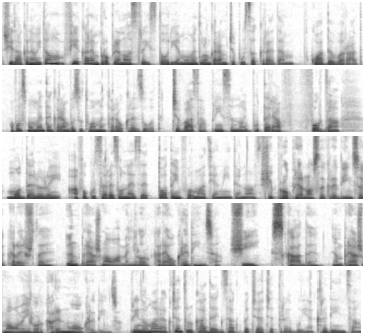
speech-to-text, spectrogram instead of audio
Și dacă ne uităm fiecare în propria noastră istorie, în momentul în care am început să credem cu adevărat, au fost momente în care am văzut oameni care au crezut. Ceva s-a aprins în noi, puterea, forța da. modelului a făcut să rezoneze toată informația în mintea noastră. Și propria noastră credință crește în preajma oamenilor care au credință și scade în preajma oamenilor care nu au credință. Prin urmare, accentul cade exact pe ceea ce trebuie, credința.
